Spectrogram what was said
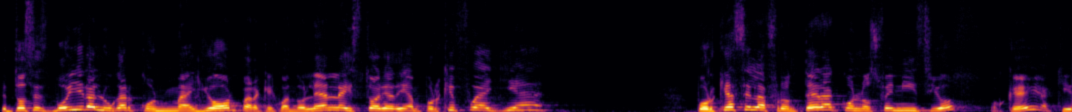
Entonces voy a ir al lugar con mayor para que cuando lean la historia digan, ¿por qué fue allá? ¿Por qué hace la frontera con los fenicios? ¿Ok? Aquí,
